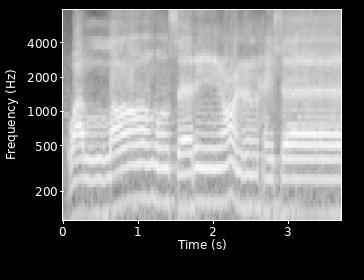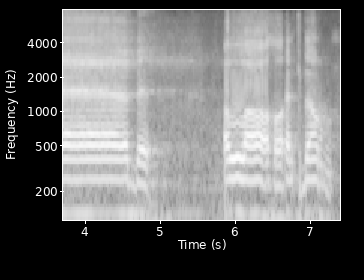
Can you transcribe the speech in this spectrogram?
والله سريع الحساب. الله أكبر.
